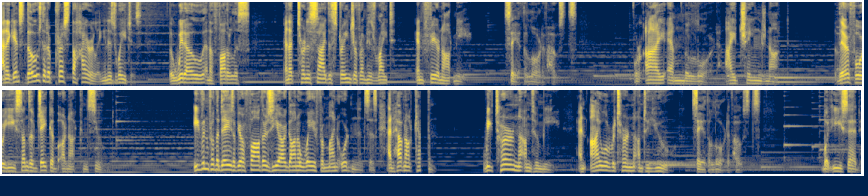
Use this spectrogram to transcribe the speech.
and against those that oppress the hireling in his wages, the widow and the fatherless, and that turn aside the stranger from his right, and fear not me, saith the Lord of hosts. For I am the Lord, I change not. Therefore ye sons of Jacob are not consumed. Even from the days of your fathers ye are gone away from mine ordinances, and have not kept them. Return unto me, and I will return unto you, saith the Lord of hosts. But ye said,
